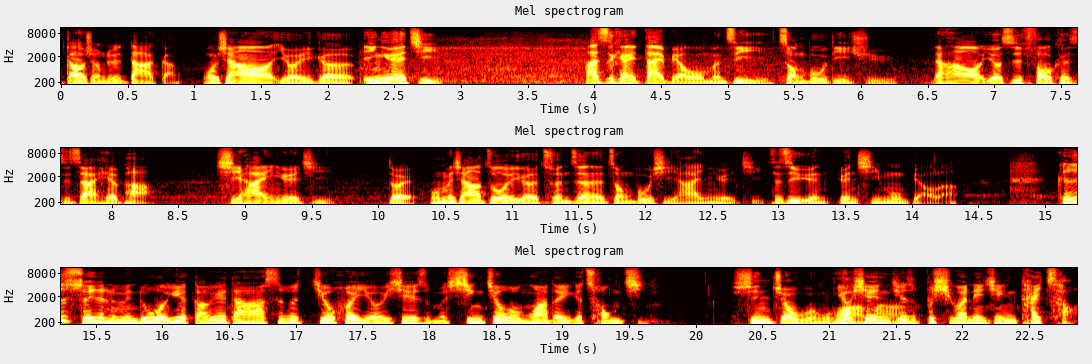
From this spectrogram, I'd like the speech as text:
高雄就是大港。我想要有一个音乐季，它是可以代表我们自己中部地区，然后又是 focus 在 hip hop。嘻哈音乐季，对我们想要做一个纯正的中部嘻哈音乐季，这是远远期目标了。可是随着你们如果越搞越大，它是不是就会有一些什么新旧文化的一个冲击？新旧文化，有些人就是不喜欢年轻人太吵。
